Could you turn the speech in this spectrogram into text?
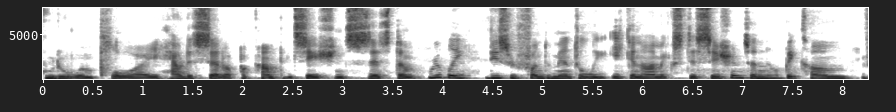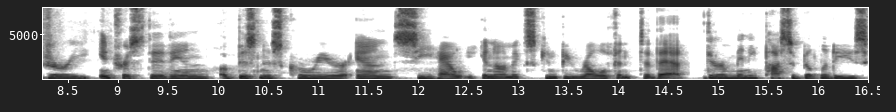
who to employ, how to set up a compensation system, really, these are fundamentally economics decisions and they'll become very interested in a business career and see how economics can be relevant to that. There are many possibilities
